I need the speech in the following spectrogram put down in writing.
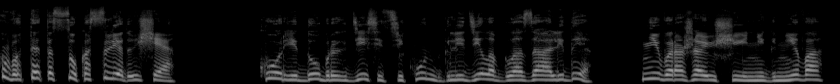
«Вот эта сука следующая!» Кори добрых десять секунд глядела в глаза Алиде, не выражающие ни гнева,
